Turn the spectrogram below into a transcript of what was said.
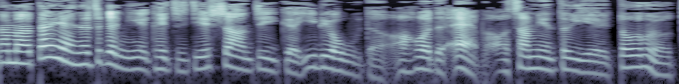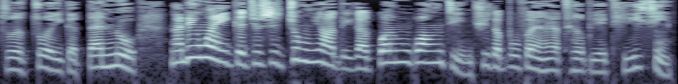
那么，当然呢，这个你也可以直接上这个一六五的啊，或者 App 啊，上面都也都有做做一个登录。那另外一个就是重要的一个观光景区的部分，要特别提醒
